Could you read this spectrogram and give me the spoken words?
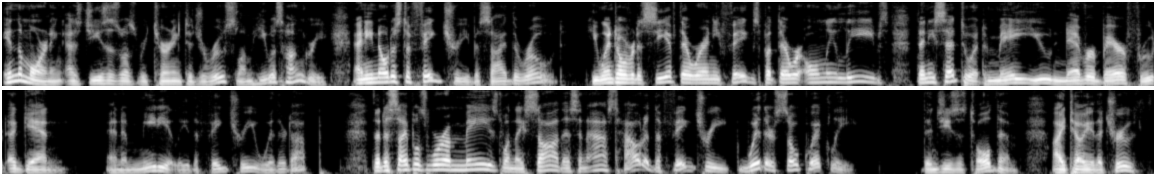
In the morning, as Jesus was returning to Jerusalem, he was hungry, and he noticed a fig tree beside the road. He went over to see if there were any figs, but there were only leaves. Then he said to it, May you never bear fruit again and immediately the fig tree withered up. The disciples were amazed when they saw this and asked, How did the fig tree wither so quickly? Then Jesus told them, I tell you the truth.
